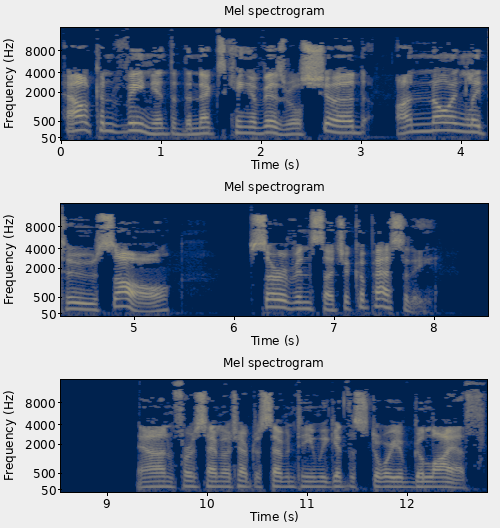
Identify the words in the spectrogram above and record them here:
How convenient that the next king of Israel should, unknowingly to Saul, serve in such a capacity. Now, in 1 Samuel chapter 17, we get the story of Goliath.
